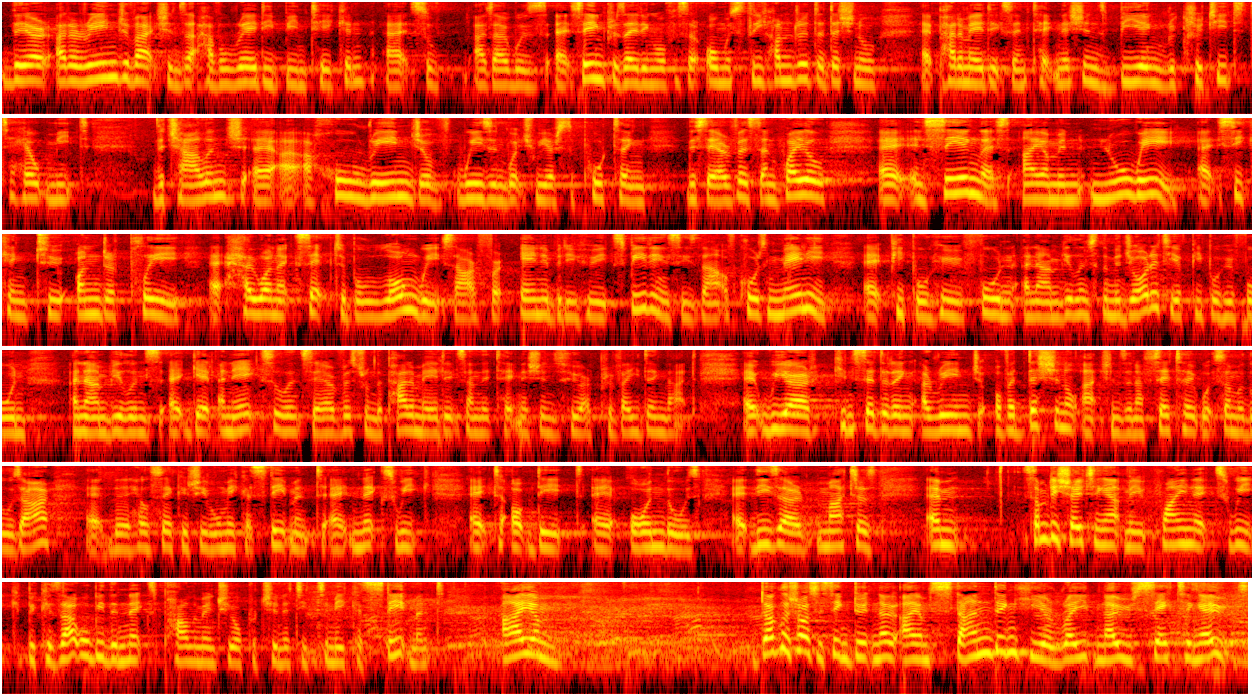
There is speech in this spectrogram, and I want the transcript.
There are a range of actions that have already been taken. Uh, so, as I was uh, saying, presiding officer, almost 300 additional uh, paramedics and technicians being recruited to help meet the challenge, uh, a, whole range of ways in which we are supporting the service. And while uh, in saying this, I am in no way uh, seeking to underplay uh, how unacceptable long waits are for anybody who experiences that. Of course, many uh, people who phone an ambulance, the majority of people who phone an ambulance uh, get an excellent service from the paramedics and the technicians who are providing that. Uh, we are considering a range of additional actions, and I've set out what some of those are. Uh, the Health Secretary will make a statement uh, next next week uh, to update uh, on those. Uh, these are matters... Um, somebody shouting at me, why next week? Because that will be the next parliamentary opportunity to make a statement. I am... Douglas Ross is saying, do it now. I am standing here right now setting out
